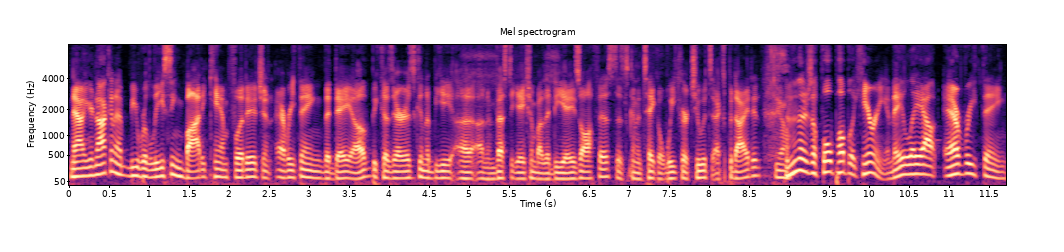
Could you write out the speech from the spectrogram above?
Now you're not going to be releasing body cam footage and everything the day of because there is going to be a, an investigation by the DA's office that's going to take a week or two. It's expedited, Yeah. and then there's a full public hearing, and they lay out everything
